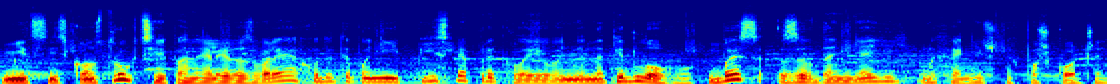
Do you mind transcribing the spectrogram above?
Міцність конструкції панелі дозволяє ходити по ній після приклеювання на підлогу без завдання їй механічних пошкоджень.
